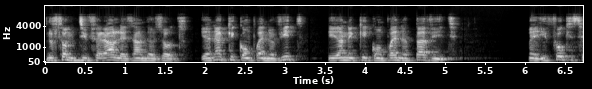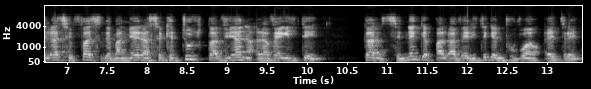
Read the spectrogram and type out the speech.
nous sommes différents les uns des autres. Il y en a qui comprennent vite, il y en a qui ne comprennent pas vite. Mais il faut que cela se fasse de manière à ce que tous parviennent à la vérité, car ce n'est que par la vérité que nous pouvons être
